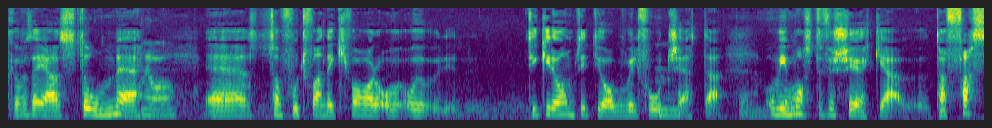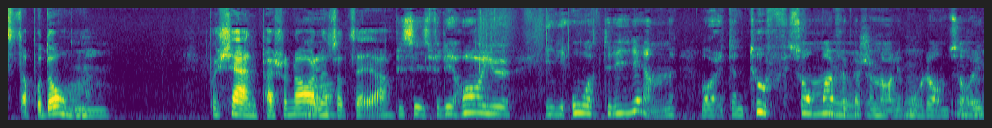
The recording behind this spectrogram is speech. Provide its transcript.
ska man säga, stomme. Ja, eh, som fortfarande är kvar och, och tycker om sitt jobb och vill fortsätta. Och vi måste försöka ta fasta på dem. Mm. På kärnpersonalen Ja. så att säga. precis. För det har ju i, återigen varit en tuff sommar Mm, för personal i vård och omsorg.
